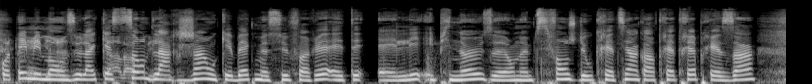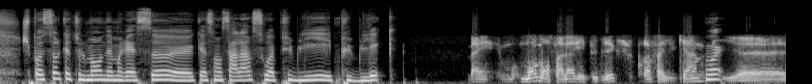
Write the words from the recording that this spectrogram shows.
pas très Mais mon Dieu, la question de l'argent au Québec, Monsieur Forêt, était, elle est épineuse. On a un petit fonds judéo-chrétien encore très, très présent. Je suis pas sûre que tout le monde aimerait ça, euh, que son salaire soit publié et public. Ben, moi, mon salaire est public. Je suis prof à l'UQAM. Euh,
